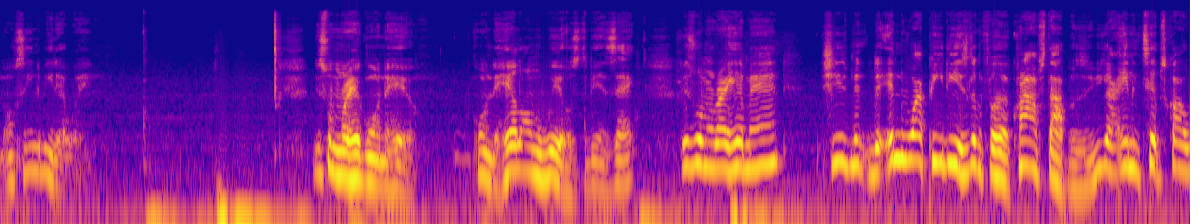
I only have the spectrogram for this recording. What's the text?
don't seem to be that way. This woman right here going to hell, going to hell on wheels to be exact. This woman right here, man. She's been the NYPD is looking for her crime stoppers. If you got any tips, call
